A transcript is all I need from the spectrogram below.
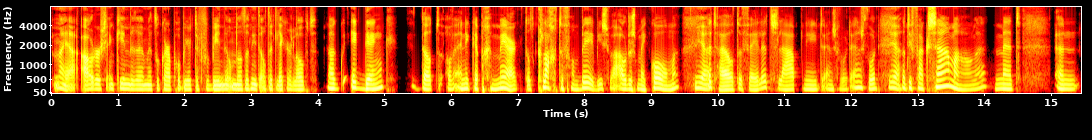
nou ja, ouders en kinderen met elkaar probeert te verbinden, omdat het niet altijd lekker loopt. Nou, ik denk dat, en ik heb gemerkt dat klachten van baby's waar ouders mee komen, ja. het huilt te veel, het slaapt niet, enzovoort, enzovoort, ja. dat die vaak samenhangen met een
